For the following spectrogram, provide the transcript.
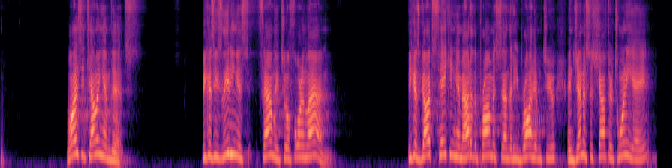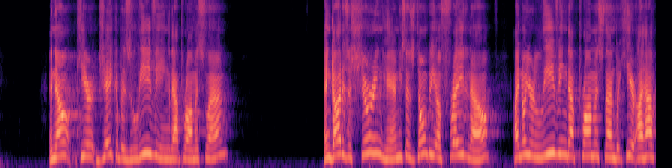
Why is he telling him this? Because he's leading his family to a foreign land. Because God's taking him out of the promised land that he brought him to in Genesis chapter 28. And now here Jacob is leaving that promised land and God is assuring him, He says, Don't be afraid now. I know you're leaving that promised land, but here I have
